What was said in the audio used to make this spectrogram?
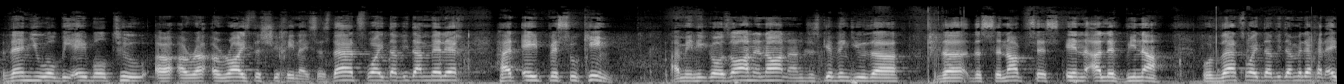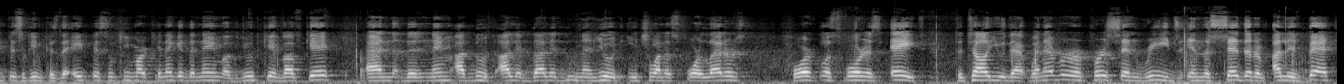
then you will be able to uh, arise the shechina. He says that's why David Melech had eight pesukim. I mean, he goes on and on. I'm just giving you the the, the synopsis in Aleph Bina. Well, that's why David HaMelech had eight Pesukim, because the eight Pesukim are connected the name of Yud Ke Vav Ke and the name Adnut, Aleph, Dalet, Nun, and Yud. Each one has four letters. Four plus four is eight. To tell you that whenever a person reads in the Seder of Aleph Bet,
